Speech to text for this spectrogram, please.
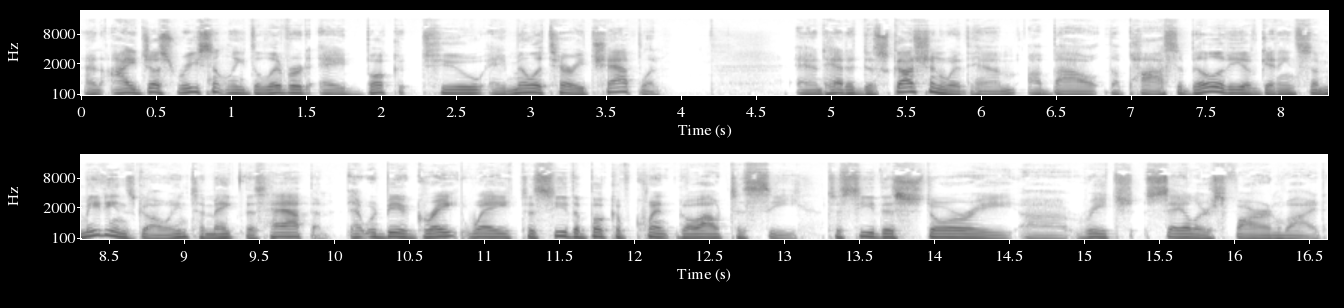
And I just recently delivered a book to a military chaplain and had a discussion with him about the possibility of getting some meetings going to make this happen. It would be a great way to see the Book of Quint go out to sea, to see this story uh, reach sailors far and wide.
